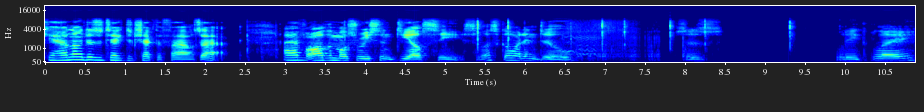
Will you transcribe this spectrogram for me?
Okay, how long does it take to check the files? I I have all the most recent DLC, so let's go ahead and do. This is League Play.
